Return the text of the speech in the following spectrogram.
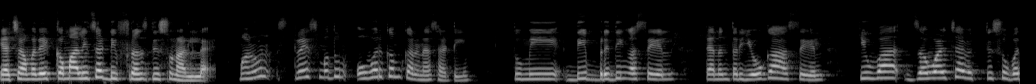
याच्यामध्ये कमालीचा डिफरन्स दिसून आलेला आहे. म्हणून स्ट्रेसमधून ओव्हरकम करण्यासाठी तुम्ही डीप ब्रिदिंग असेल त्यानंतर योगा असेल किंवा जवळच्या व्यक्तीसोबत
